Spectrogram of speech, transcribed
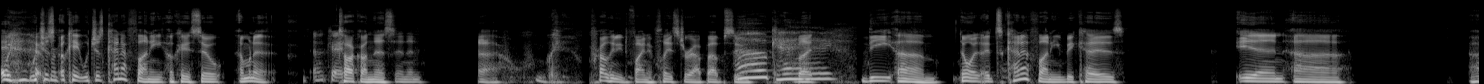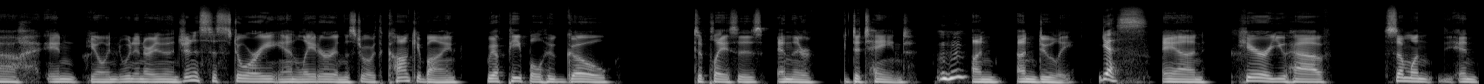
which is okay. Which is kind of funny. Okay, so I'm gonna okay. talk on this, and then uh, we probably need to find a place to wrap up soon. Okay. But the um no, it's kind of funny because in uh uh in you know in in, our- in the Genesis story and later in the story with the concubine, we have people who go to places and they're detained hmm un, unduly. Yes. And here you have someone and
